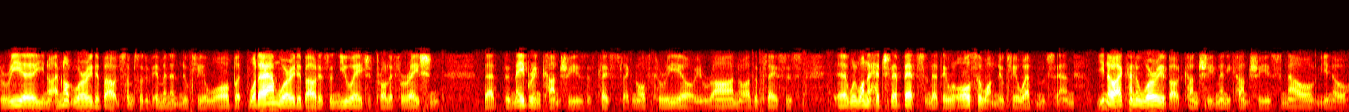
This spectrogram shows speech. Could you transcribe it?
Korea, you know, I'm not worried about some sort of imminent nuclear war, but what I am worried about is a new age of proliferation that the neighboring countries of places like North Korea or Iran or other places uh, will want to hedge their bets and that they will also want nuclear weapons. And, you know, I kind of worry about many countries now, you know,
